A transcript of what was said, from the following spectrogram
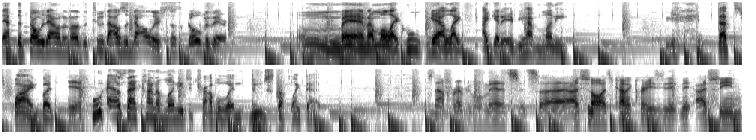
have to throw down another two thousand dollars just to go over there. Mm, man, I'm all like, who? Yeah, like I get it. If you have money, that's fine. But Yeah, who has that kind of money to travel and do stuff like that? it's not for everyone, man. It's it's. Uh, I saw it's kind of crazy. They, they, I've seen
